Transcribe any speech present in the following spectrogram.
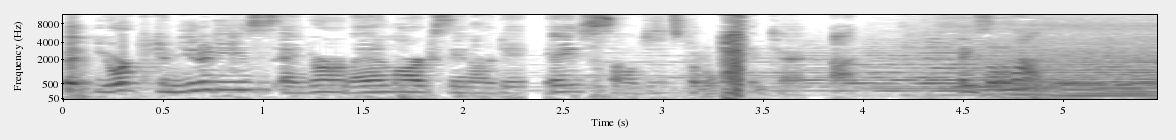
put your communities and your landmarks in our database, I'll just put a link in that. Thanks a lot.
